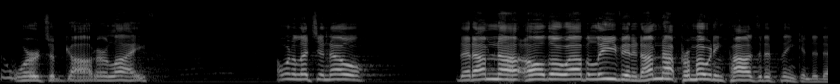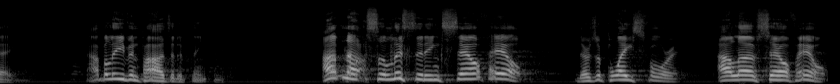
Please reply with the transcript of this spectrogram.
The words of God are life. I want to let you know that I'm not, although I believe in it, I'm not promoting positive thinking today. I believe in positive thinking. I'm not soliciting self help. There's a place for it. I love self help,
